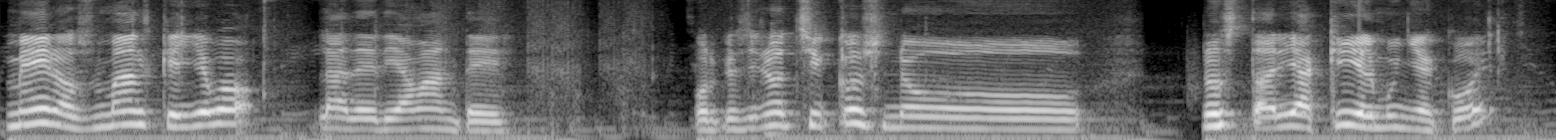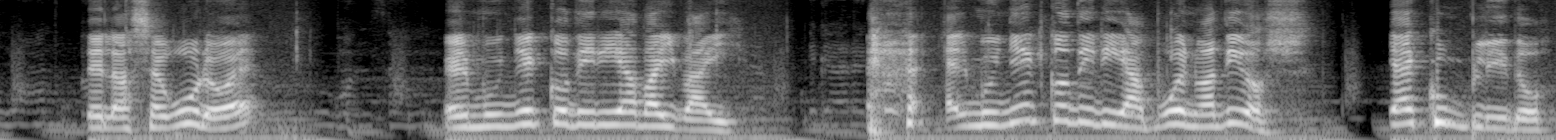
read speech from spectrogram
menos mal que llevo la de diamante. Porque si no, chicos, no... No estaría aquí el muñeco, ¿eh? Te lo aseguro, ¿eh? El muñeco diría bye bye. el muñeco diría, bueno, adiós. Ya he cumplido.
